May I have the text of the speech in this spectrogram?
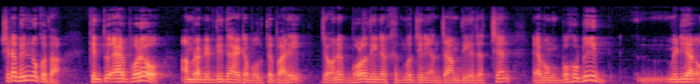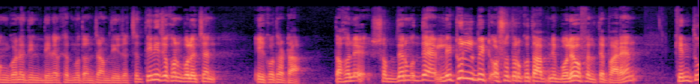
সেটা ভিন্ন কথা। কিন্তু এরপরেও আমরা নির্দ্বিধায় এটা বলতে পারি যে অনেক বড় দিনের খেদমত যিনি আঞ্জাম দিয়ে যাচ্ছেন এবং বহুবিধ মিডিয়ার অঙ্গনে দিন দিনের খেদমত আঞ্জাম দিয়ে যাচ্ছেন, তিনি যখন বলেছেন এই কথাটা, তাহলে শব্দের মধ্যে লিটল বিট অসতর্কতা আপনি বলেও ফেলতে পারেন, কিন্তু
